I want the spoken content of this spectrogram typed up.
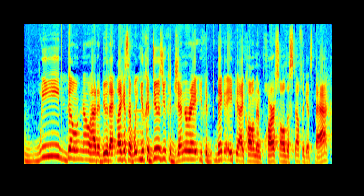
We don't know how to do that. Like I said, what you could do is you could generate, you could make an API call and then parse all the stuff that gets back.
